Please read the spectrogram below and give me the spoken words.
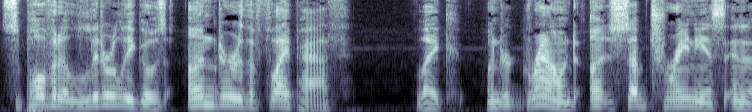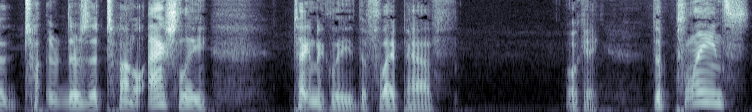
Sepulveda literally goes under the flight path, like underground, uh, subterraneous, and there's a tunnel. Actually, technically, the flight path. Okay, the planes.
